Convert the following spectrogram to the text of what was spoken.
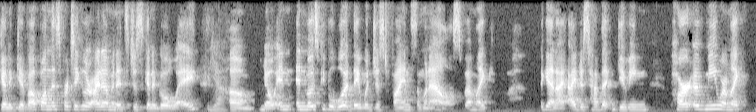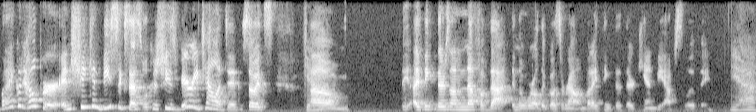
gonna give up on this particular item and it's just gonna go away. Yeah. Um, you know, and and most people would, they would just find someone else. But I'm like, again, I, I just have that giving part of me where I'm like, but I could help her and she can be successful because she's very talented. So it's yeah. um I think there's not enough of that in the world that goes around, but I think that there can be absolutely. Yeah.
